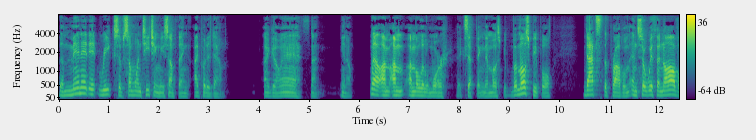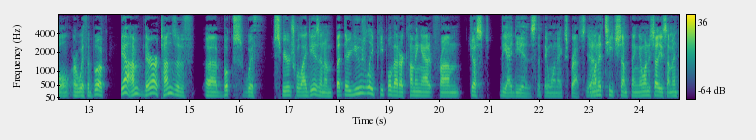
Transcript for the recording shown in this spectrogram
The minute it reeks of someone teaching me something, I put it down. I go, eh, it's not, you know. Well, I'm I'm I'm a little more accepting than most people, but most people, that's the problem. And so with a novel or with a book, yeah, I'm there are tons of uh, books with spiritual ideas in them, but they're usually people that are coming at it from just the ideas that they want to express. They Yeah. want to teach something, they want to tell you something,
